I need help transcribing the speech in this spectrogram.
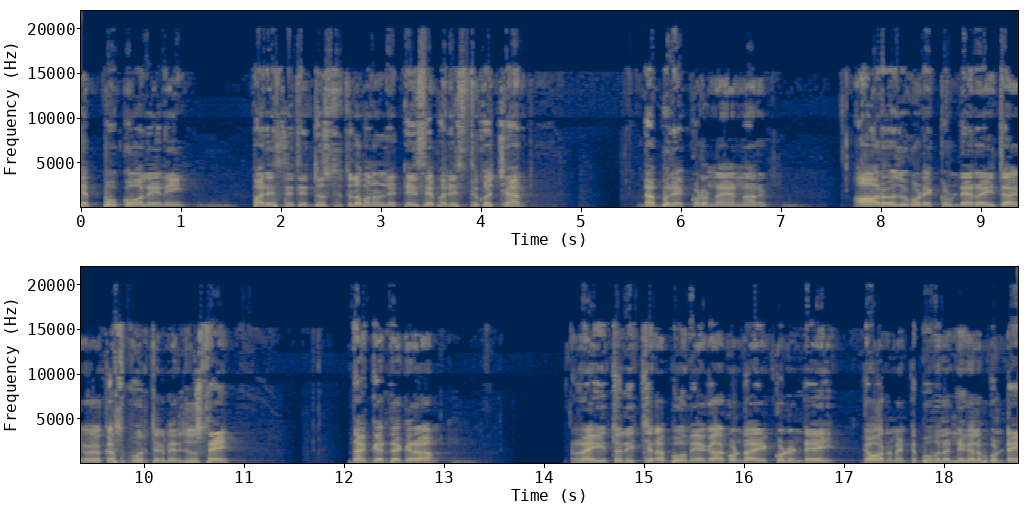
చెప్పుకోలేని పరిస్థితి దుస్థితిలో మనం నెట్టేసే పరిస్థితికి వచ్చారు. డబ్బులు ఎక్కడున్నాయన్నారు. ఆ రోజు కూడా ఇక్కడ ఉండే రైతాంగం యొక్క స్ఫూర్తిని మీరు చూస్తే దగ్గర దగ్గర రైతులు ఇచ్చిన భూమే కాకుండా ఇక్కడుండే గవర్నమెంట్ భూములు అన్ని కలుపుకుంటే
